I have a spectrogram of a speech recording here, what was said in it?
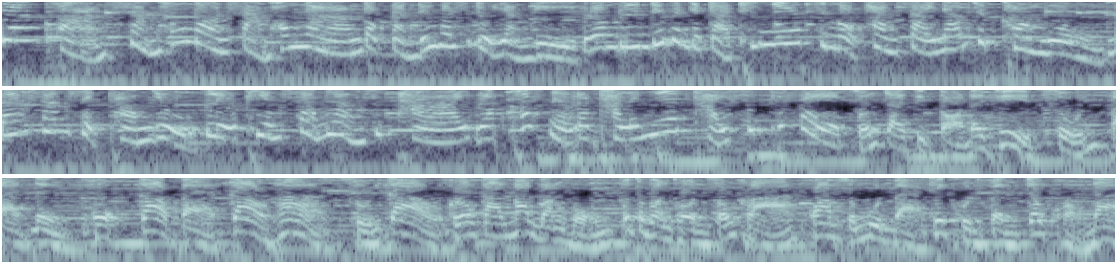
กว้างขวางสามห้องนอนสามห้องน้ำตกแต่งด้วยวัสดุอย่างดีร่มรื่นด้วยบรรยากาศที่เงียบสงบผ่านสายน้ำจากคลองวงบ้านสร้างเสร็จพร้อมอยู่ เหลือเพียงสามหลังสุดท้าย รับข้อเสนอราคาและเงื่อนไขสุดพิเศษ สนใจติดต่อได้ที่ 0816989509 โครงการบ้านวังหงส์พุทธมณฑลสงขลา ความสมบูรณ์แบบที่คุณเป็นเจ้าของได้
